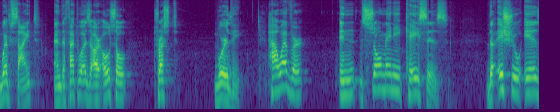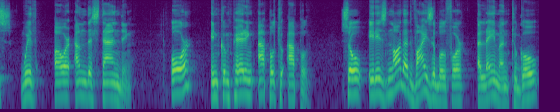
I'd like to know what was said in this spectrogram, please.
website, and the fatwas are also trustworthy. However, in so many cases, the issue is with our understanding or in comparing apple to apple. So it is not advisable for a layman to go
